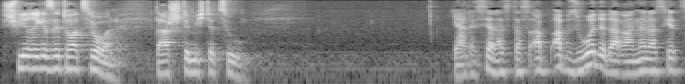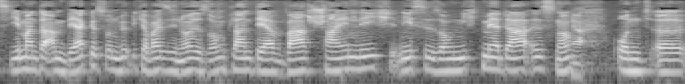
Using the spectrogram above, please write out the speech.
schwierige Situation. Da stimme ich dir zu. Ja, das ist ja das, das Absurde daran, ne, dass jetzt jemand da am Werk ist und möglicherweise die neue Saison plant, der wahrscheinlich nächste Saison nicht mehr da ist. Ne? Ja und äh,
